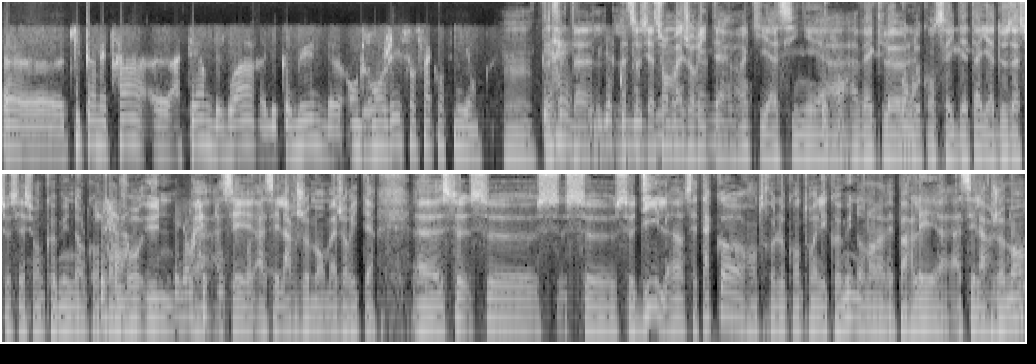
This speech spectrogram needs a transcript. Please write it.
euh, qui permettra euh, à terme de voir les communes engranger 150 millions. Hmm. C'est l'association majoritaire hein, qui a signé avec le, le Conseil d'État. Il y a deux associations de communes dans le canton de Vaud, une assez, assez largement majoritaire. Euh, ce, ce, ce, ce, deal, hein, cet accord entre le canton et les communes, on en avait parlé assez largement.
